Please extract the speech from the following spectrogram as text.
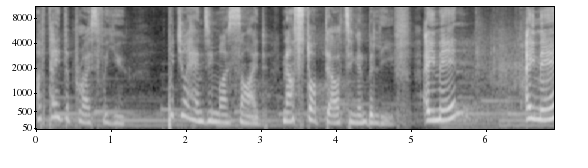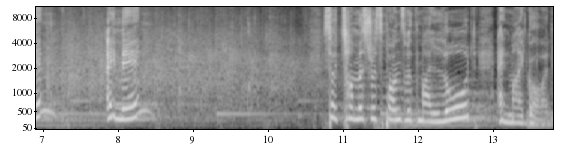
I've paid the price for you. Put your hands in my side. Now stop doubting and believe. Amen. Amen. Amen. So Thomas responds with, My Lord and my God.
